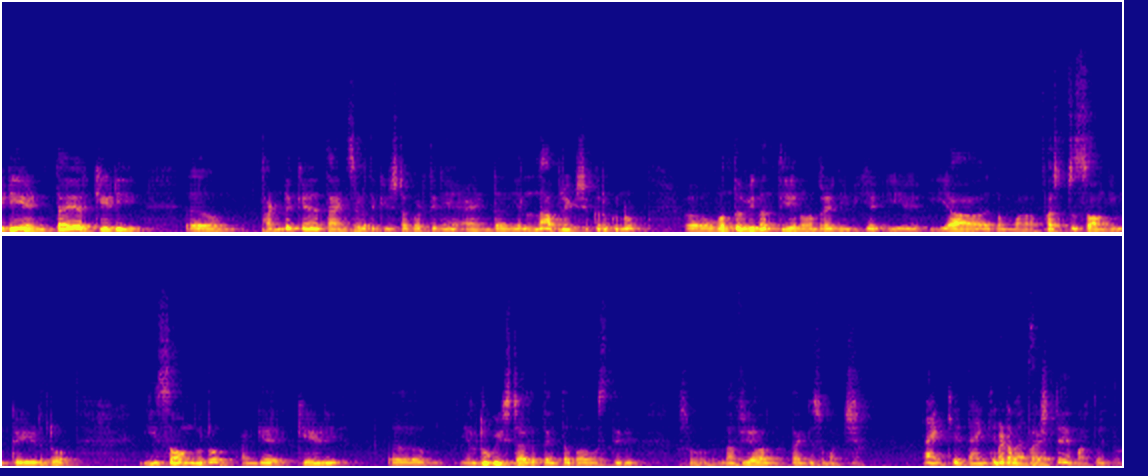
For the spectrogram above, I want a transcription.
ಇಡೀ ಎಂಟೈರ್ ಕೆ ಡಿ ತಂಡಕ್ಕೆ ಥ್ಯಾಂಕ್ಸ್ ಹೇಳೋದಕ್ಕೆ ಇಷ್ಟಪಡ್ತೀನಿ. ಆ್ಯಂಡ್ ಎಲ್ಲ ಪ್ರೇಕ್ಷಕರಿಗೂ ಒಂದು ವಿನಂತಿ ಏನು ಅಂದರೆ ನೀವು ಯಾ ನಮ್ಮ ಫಸ್ಟ್ ಸಾಂಗ್ ಹಿಂಗೆ ಕೈ ಹಿಡಿದ್ರು. ಈ ಸಾಂಗನ್ನು ಹಂಗೆ ಕೇಳಿ ಎಲ್ರಿಗೂ ಇಷ್ಟ ಆಗುತ್ತೆ ಅಂತ ಭಾವಿಸ್ತೀವಿ. So love you all thank you so much thank you thank you madam ಪ್ರಶ್ನೆ ಮರ್ತೋಯ್ತು.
